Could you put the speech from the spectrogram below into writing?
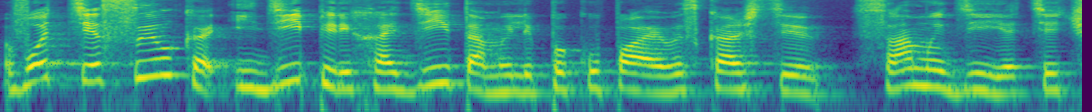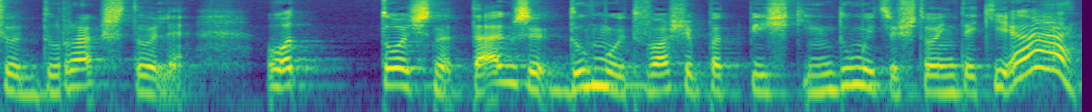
вот тебе ссылка, иди, переходи там или покупай. Вы скажете, сам иди, я тебе что, дурак что ли? Вот точно так же думают ваши подписчики. Не думайте, что они такие, а,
